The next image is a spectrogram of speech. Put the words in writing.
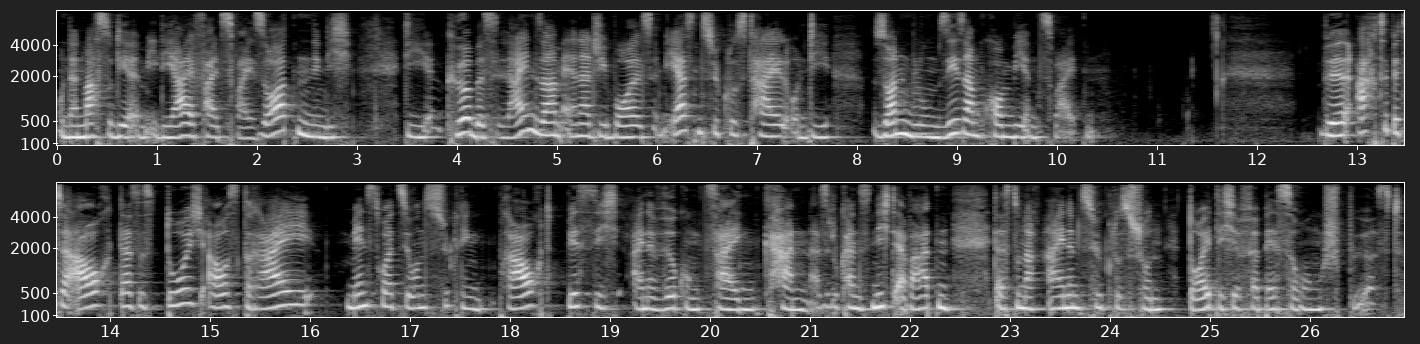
und dann machst du dir im Idealfall zwei Sorten, nämlich die Kürbis-Leinsam Energy Balls im ersten Zyklusteil und die Sonnenblumen-Sesam-Kombi im zweiten. Beachte bitte auch, dass es durchaus drei Menstruationszyklen braucht, bis sich eine Wirkung zeigen kann. Also du kannst nicht erwarten, dass du nach einem Zyklus schon deutliche Verbesserungen spürst.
